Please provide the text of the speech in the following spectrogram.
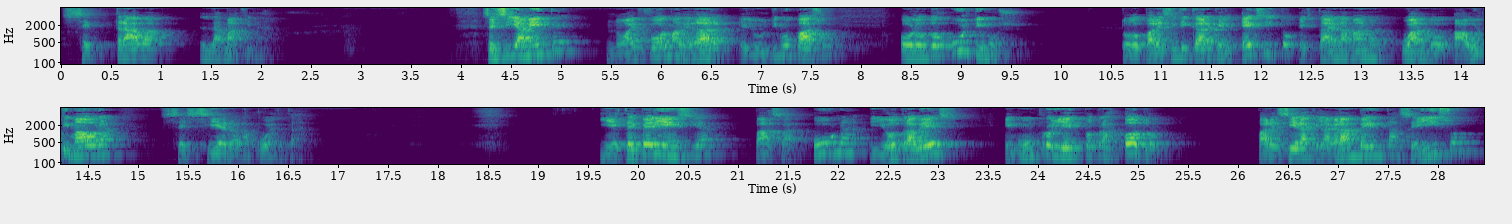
se traba la máquina. Sencillamente, no hay forma de dar el último paso o los dos últimos. Todo parece indicar que el éxito está en la mano cuando a última hora se cierra la puerta. Y esta experiencia pasa una y otra vez en un proyecto tras otro. Pareciera que la gran venta se hizo,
